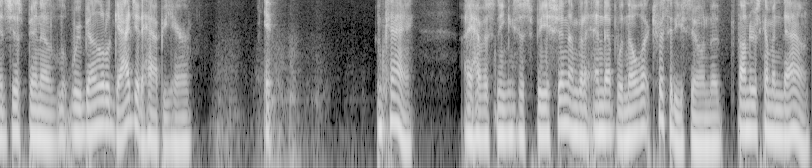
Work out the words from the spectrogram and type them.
it's just been a, we've been a little gadget happy here. It, okay. I have a sneaking suspicion I'm going to end up with no electricity soon. The thunder's coming down.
